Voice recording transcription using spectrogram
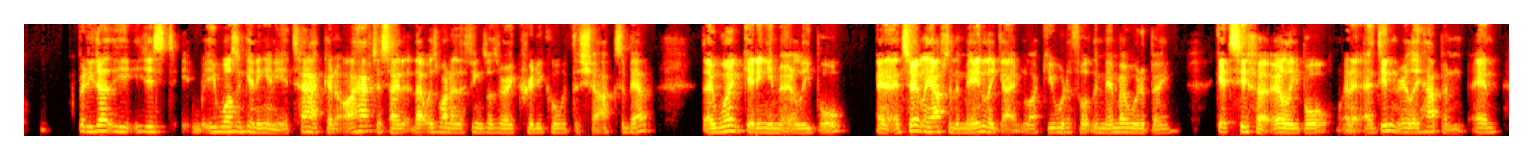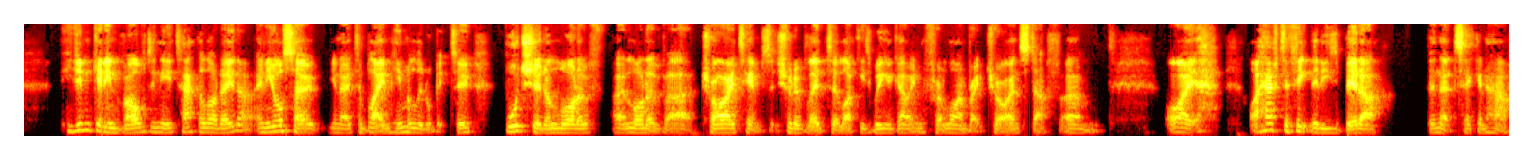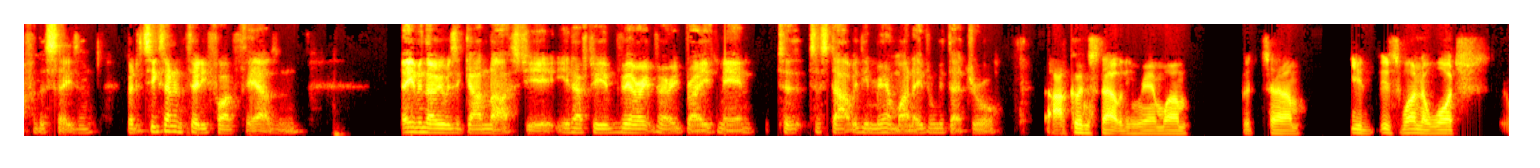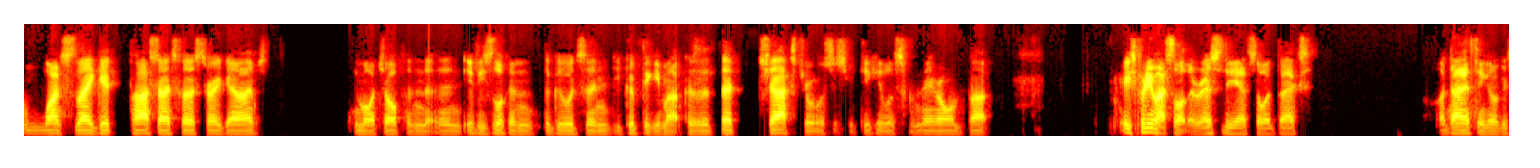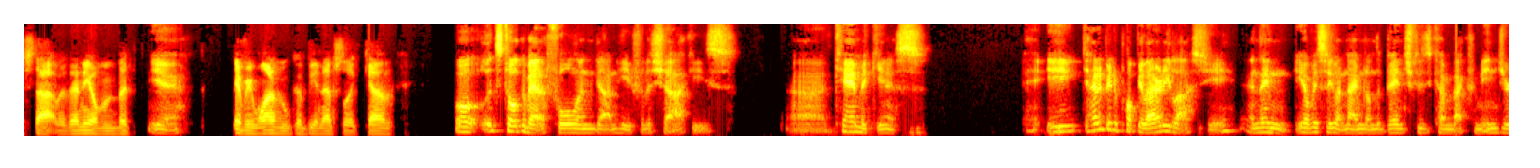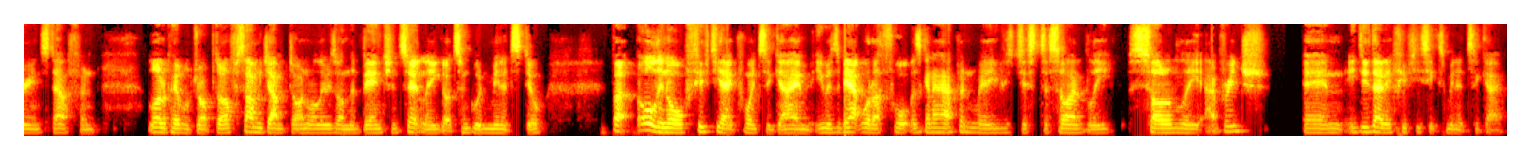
but he does. He, he just he wasn't getting any attack, and I have to say that that was one of the things I was very critical with the Sharks about. They weren't getting him early ball, and, and certainly after the Manly game, like you would have thought the memo would have been get Sifa early ball, and it, it didn't really happen. And he didn't get involved in the attack a lot either, and he also, you know, to blame him a little bit too, butchered a lot of a lot of uh, try attempts that should have led to like his winger going for a line break try and stuff. Um, I I have to think that he's better than that second half of the season. But at six hundred thirty-five thousand, even though he was a gun last year, you'd have to be a very, very brave man to to start with him round one, even with that draw. I couldn't start with him round one, but um, you, it's one to watch once they get past those first three games. He might drop, and, and if he's looking the goods, then you could pick him up because that Sharks draw is just ridiculous from there on. But he's pretty much like the rest of the outside backs. I don't think I could start with any of them, but Yeah. every one of them could be an absolute gun. Well, let's talk about a fallen gun here for the Sharkies. Uh, Cam McInnes. He had a bit of popularity last year, and then he obviously got named on the bench because he's coming back from injury and stuff. And a lot of people dropped off. Some jumped on while he was on the bench, and certainly he got some good minutes still. But all in all, 58 points a game. He was about what I thought was going to happen, where he was just decidedly solidly average, and he did that in 56 minutes a game.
